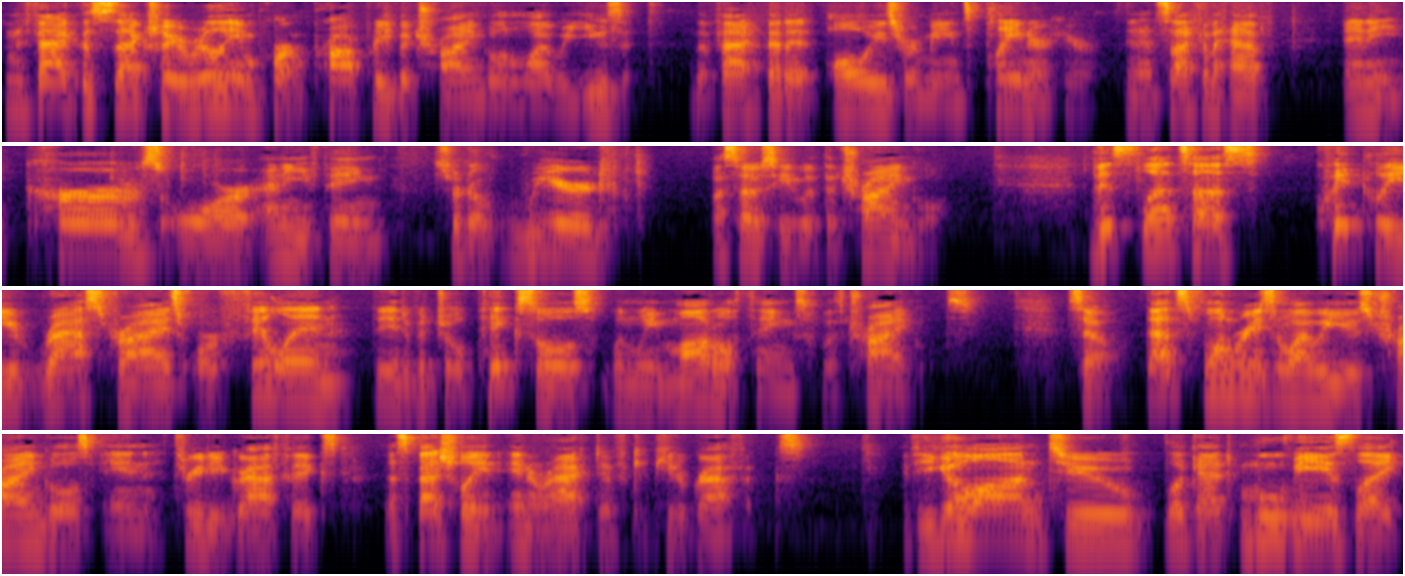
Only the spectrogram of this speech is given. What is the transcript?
In fact, this is actually a really important property of a triangle and why we use it. The fact that it always remains planar here, and it's not going to have any curves or anything sort of weird associated with the triangle. This lets us quickly rasterize or fill in the individual pixels when we model things with triangles. So that's one reason why we use triangles in 3D graphics, especially in interactive computer graphics. If you go on to look at movies like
